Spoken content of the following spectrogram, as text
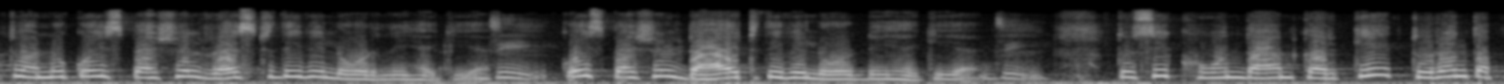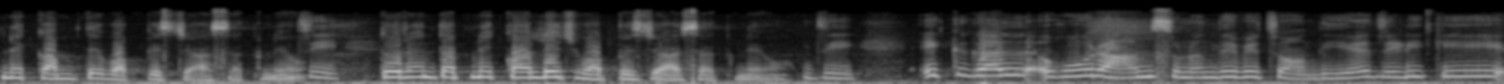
ਤੁਹਾਨੂੰ ਕੋਈ ਸਪੈਸ਼ਲ ਰੈਸਟ ਦੀ ਵੀ ਲੋੜ ਨਹੀਂ ਹੈਗੀ ਹੈ। ਕੋਈ ਸਪੈਸ਼ਲ ਡਾਈਟ ਦੀ ਵੀ ਲੋੜ ਨਹੀਂ ਹੈਗੀ ਹੈ। ਜੀ। ਤੁਸੀਂ ਖੂਨਦਾਨ ਕਰਕੇ ਤੁਰੰਤ ਆਪਣੇ ਕੰਮ ਤੇ ਵਾਪਸ ਜਾ ਸਕਦੇ ਹੋ। ਤੁਰੰਤ ਆਪਣੇ ਕਾਲਜ ਵਾਪਸ ਜਾ ਸਕਦੇ ਹੋ। ਜੀ। ਇੱਕ ਗੱਲ ਹੋਰ ਆਮ ਸੁਣਨ ਦੇ ਵਿੱਚ ਆਉਂਦੀ ਹੈ ਜਿਹੜੀ ਕਿ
